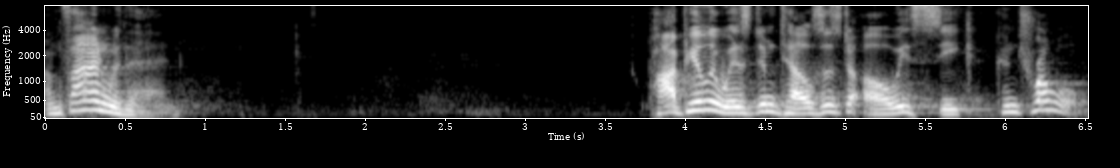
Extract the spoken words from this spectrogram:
I'm fine with that. Popular wisdom tells us to always seek control.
